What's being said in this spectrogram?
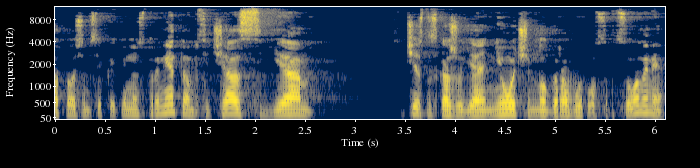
относимся к этим инструментам. Сейчас я, честно скажу, я не очень много работал с опционами,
